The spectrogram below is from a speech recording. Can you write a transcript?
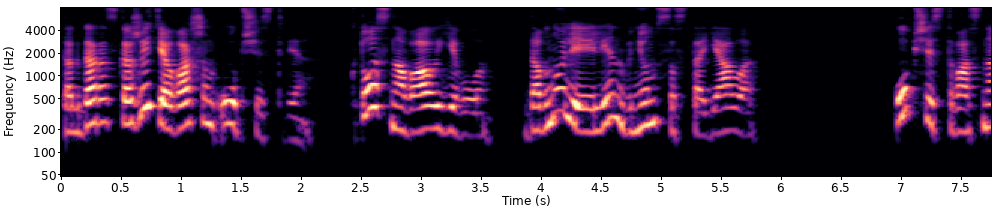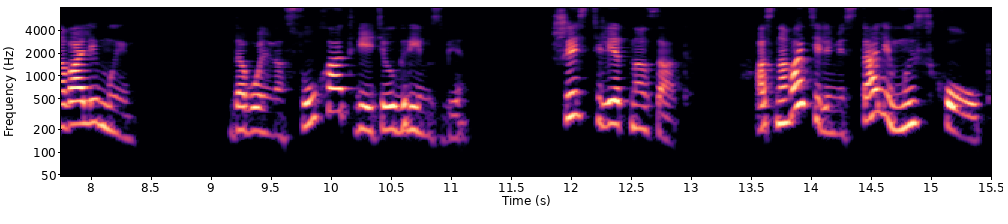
Тогда расскажите о вашем обществе. Кто основал его? Давно ли Элен в нем состояла? Общество основали мы, довольно сухо ответил Гримсби. Шесть лет назад. Основателями стали мы с Хоуп.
